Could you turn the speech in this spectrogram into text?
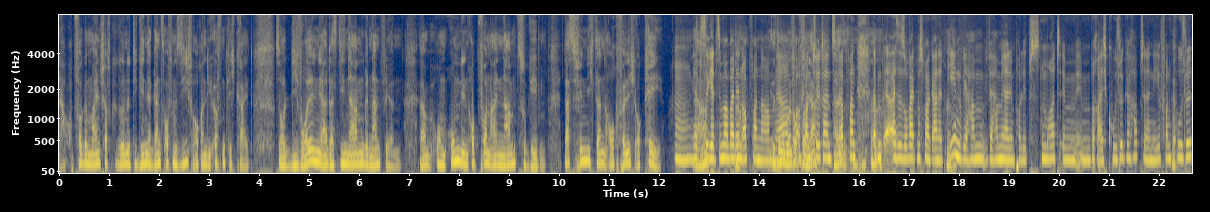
ja, Opfergemeinschaft gegründet. Die gehen ja ganz offensiv auch an die Öffentlichkeit. So, die wollen ja, dass die Namen genannt werden, ja, um, um den Opfern einen Namen zu geben. Das finde ich dann auch völlig okay. Mhm, jetzt, ja, jetzt sind wir bei den Opfernamen, ja, Opfer, von, ja. Tätern zu also, Opfern. Ähm, also so weit muss man gar nicht gehen. Wir haben, wir haben ja den Polizistenmord im, im Bereich Kusel gehabt, in der Nähe von Kusel.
